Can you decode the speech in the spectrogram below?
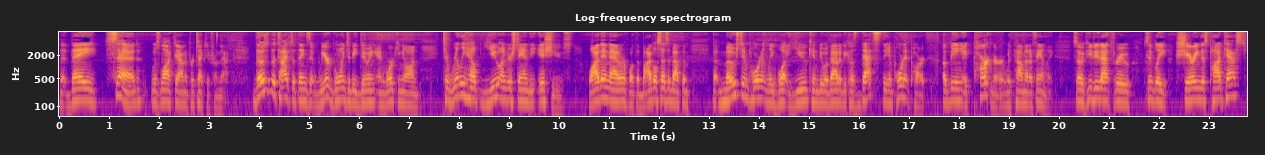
that they said was locked down and protected from that. Those are the types of things that we're going to be doing and working on to really help you understand the issues, why they matter, what the Bible says about them, but most importantly, what you can do about it, because that's the important part of being a partner with Palmetto Family. So if you do that through simply sharing this podcast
